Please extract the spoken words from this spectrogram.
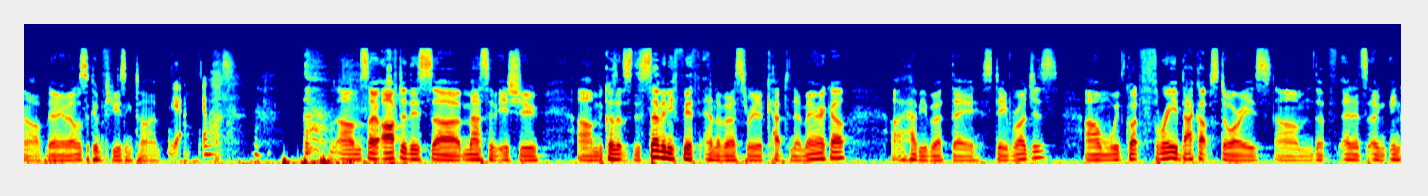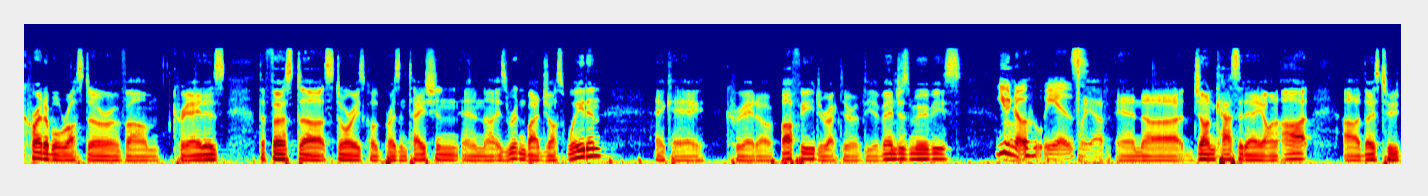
oh anyway that was a confusing time Yeah, it was. Um, so after this uh, massive issue, um, because it's the 75th anniversary of Captain America, uh, happy birthday, Steve Rogers. Um, we've got three backup stories, um, the, and it's an incredible roster of um, creators. The first uh, story is called Presentation and uh, is written by Joss Whedon, aka creator of Buffy, director of the Avengers movies. You know who he is. Yeah, and uh, John Cassaday on art. Uh, those two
